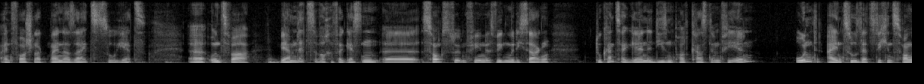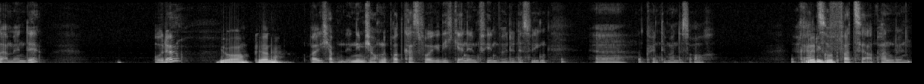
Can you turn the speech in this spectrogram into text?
ein Vorschlag meinerseits, so jetzt. Äh, und zwar, wir haben letzte Woche vergessen, äh, Songs zu empfehlen. Deswegen würde ich sagen, du kannst ja gerne diesen Podcast empfehlen und einen zusätzlichen Song am Ende. Oder? Ja, gerne. Weil ich habe nämlich auch eine Podcast-Folge, die ich gerne empfehlen würde. Deswegen äh, könnte man das auch ratzefatze abhandeln.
